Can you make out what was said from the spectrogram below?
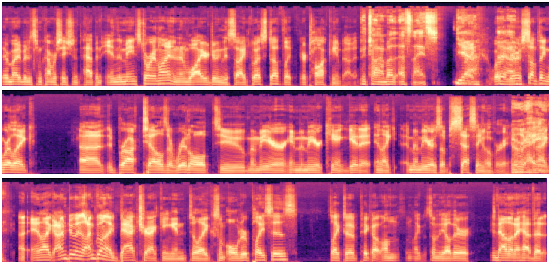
there might have been some conversations that happened in the main storyline, and then while you're doing the side quest stuff, like they're talking about it. You're talking about that's nice. yeah. Like, where yeah. there's something where like uh Brok tells a riddle to Mimir and Mimir can't get it and like Mimir is obsessing over it. And, like, Right. and, I- and like I'm doing I'm going like backtracking into like some older places. It's like to pick up on some like some of the other now that I have that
